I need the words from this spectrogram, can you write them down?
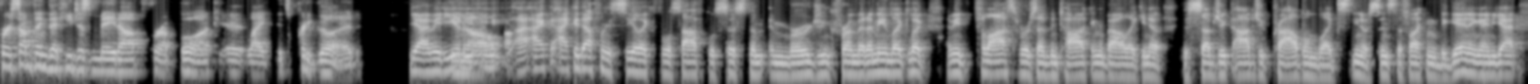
for something that he just made up for a book. It, like it's pretty good. Yeah, I mean, you, you know, you, I I could definitely see like a philosophical system emerging from it. I mean, like, look, I mean, philosophers have been talking about like you know the subject object problem like you know since the fucking beginning, and yet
